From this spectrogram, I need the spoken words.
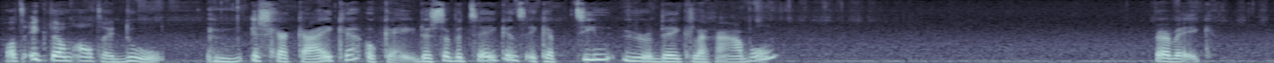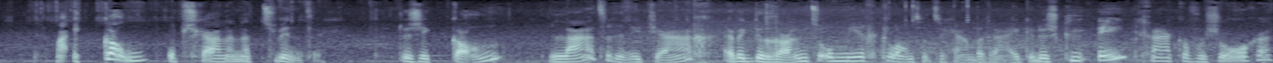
Wat ik dan altijd doe, is ga kijken. Oké, dus dat betekent ik heb 10 uur declarabel per week. Maar ik kan opschalen naar 20. Dus ik kan later in het jaar heb ik de ruimte om meer klanten te gaan bereiken. Dus Q1 ga ik ervoor zorgen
